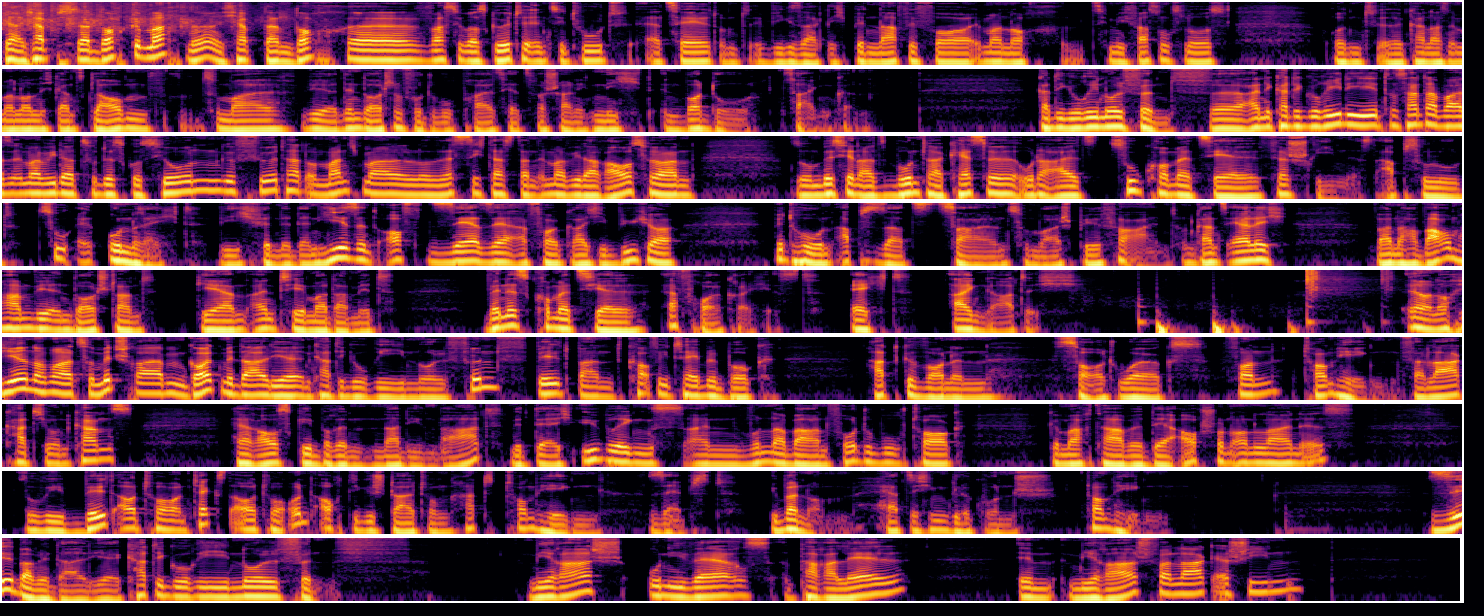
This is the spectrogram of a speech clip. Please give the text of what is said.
Ja, ich habe es dann doch gemacht. Ne? Ich habe dann doch äh, was über das Goethe-Institut erzählt und wie gesagt, ich bin nach wie vor immer noch ziemlich fassungslos und äh, kann das immer noch nicht ganz glauben, zumal wir den Deutschen Fotobuchpreis jetzt wahrscheinlich nicht in Bordeaux zeigen können. Kategorie 05. Äh, eine Kategorie, die interessanterweise immer wieder zu Diskussionen geführt hat und manchmal lässt sich das dann immer wieder raushören, so ein bisschen als bunter Kessel oder als zu kommerziell verschrien ist. Absolut zu Unrecht, wie ich finde. Denn hier sind oft sehr, sehr erfolgreiche Bücher mit hohen Absatzzahlen zum Beispiel vereint. Und ganz ehrlich, warum haben wir in Deutschland gern ein Thema damit, wenn es kommerziell erfolgreich ist? Echt eigenartig. Ja, und auch hier nochmal zum Mitschreiben. Goldmedaille in Kategorie 05, Bildband Coffee Table Book hat gewonnen Saltworks von Tom Hegen. Verlag Hatje und Kanz, Herausgeberin Nadine Barth, mit der ich übrigens einen wunderbaren Fotobuch-Talk gemacht habe, der auch schon online ist. sowie Bildautor und Textautor und auch die Gestaltung hat Tom Hegen selbst übernommen. Herzlichen Glückwunsch, Tom Hegen. Silbermedaille Kategorie 05. Mirage Univers Parallel im Mirage Verlag erschienen,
